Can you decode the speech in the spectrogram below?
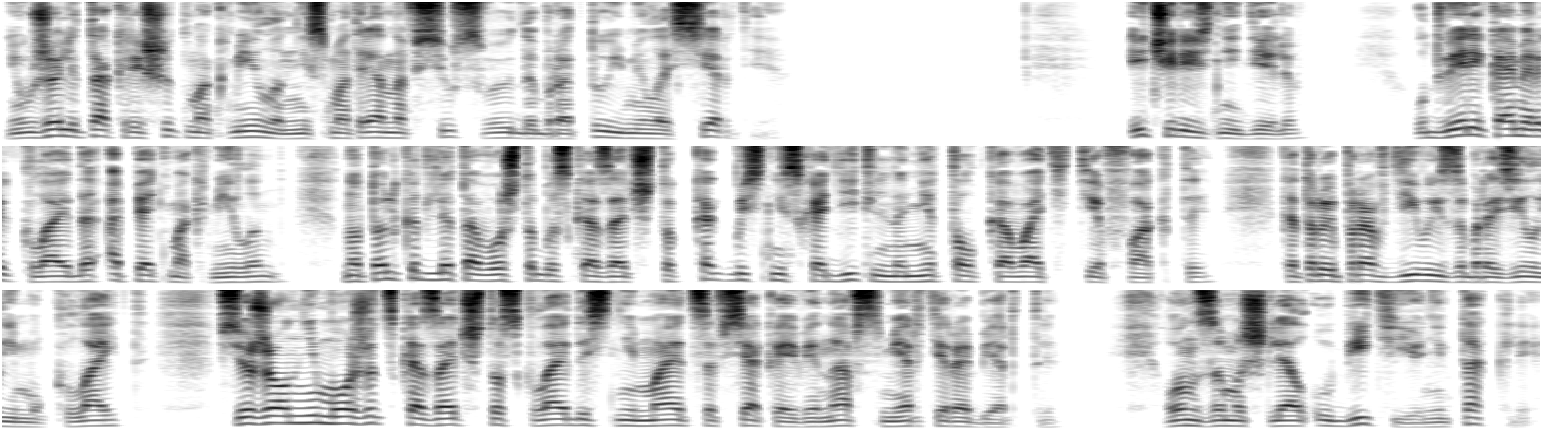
Неужели так решит Макмиллан, несмотря на всю свою доброту и милосердие? И через неделю у двери камеры Клайда опять Макмиллан, но только для того, чтобы сказать, что как бы снисходительно не толковать те факты, которые правдиво изобразил ему Клайд, все же он не может сказать, что с Клайда снимается всякая вина в смерти Роберты. Он замышлял убить ее, не так ли?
